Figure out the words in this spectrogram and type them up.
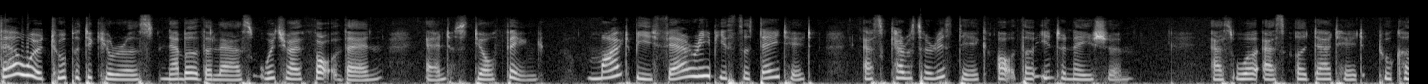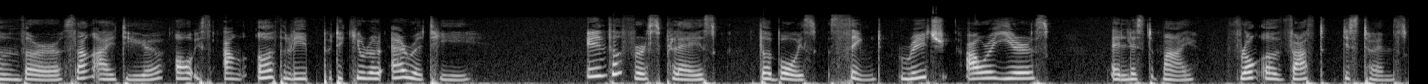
There were two particulars, nevertheless, which I thought then, and still think, might be fairly be stated as characteristic of the intonation as well as adapted to convey some idea of its unearthly particularity. In the first place, the voice seemed reach our ears, at least mine, from a vast distance,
